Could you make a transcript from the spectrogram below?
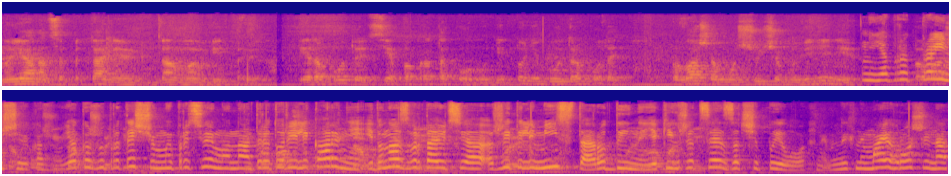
ну я на це питання дам вам відповідь. І працюють всі по протоколу. Ніхто не буде працювати вашому щучому веленню. Ні, я про, по про інше вашому кажу. Я хитрому кажу про те, хотінню. що ми працюємо на І по території вашому лікарні, і до хитрому нас хотінню. звертаються жителі Поэтому міста, родини, ми яких вам вже це відповімо. зачепило. В них немає грошей на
